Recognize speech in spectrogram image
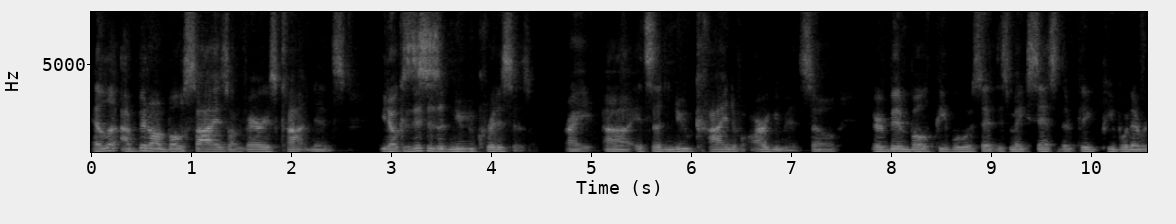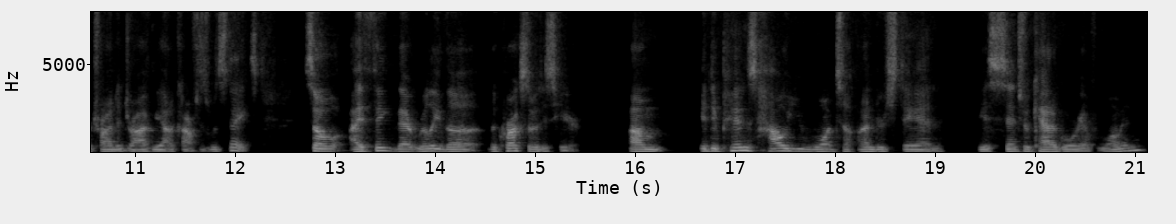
and look, I've been on both sides on various continents, you know, because this is a new criticism, right? Uh, it's a new kind of argument. So there have been both people who have said this makes sense. There are people that were trying to drive me out of conferences with snakes. So I think that really the the crux of it is here. Um, it depends how you want to understand the essential category of woman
